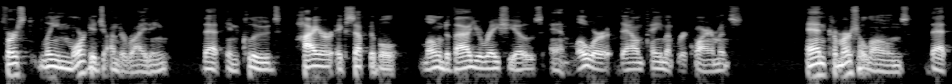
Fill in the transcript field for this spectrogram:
first lien mortgage underwriting, that includes higher acceptable loan to value ratios and lower down payment requirements, and commercial loans that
